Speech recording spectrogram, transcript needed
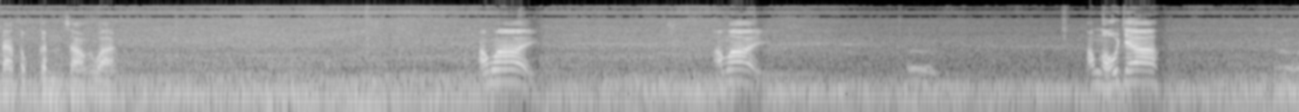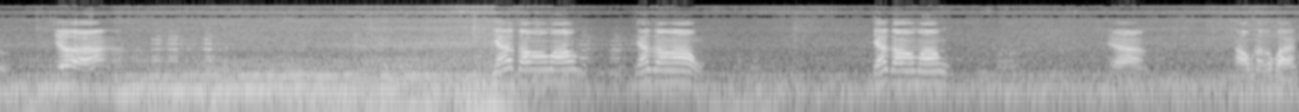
đang tụng kinh sao các bạn? Ông ơi! Ông ơi! Ờ ông ngủ chưa chưa hả nhớ con không không? Nhớ con không? Nhớ con không không? Dạ. Ông nè các bạn?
